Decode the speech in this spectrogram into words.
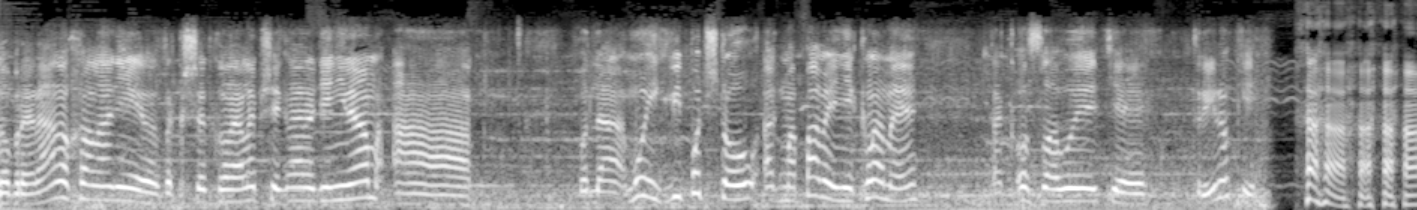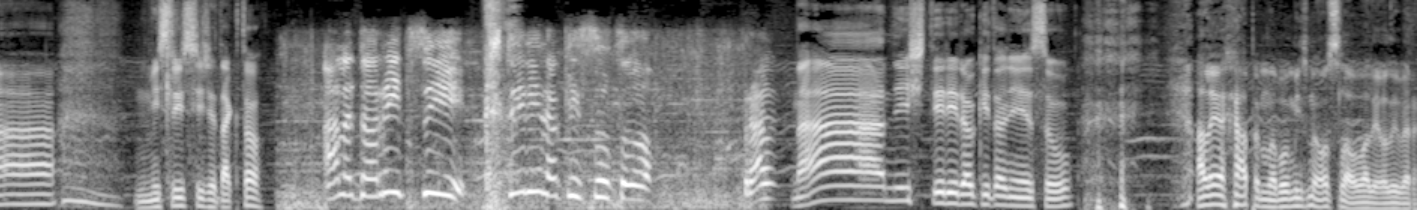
Dobré ráno, chalani, tak všetko najlepšie k narodeninám a podľa mojich výpočtov, ak ma pamäť neklame, tak oslavujete 3 roky. Myslíš si, že takto? Ale do Rici! 4 roky sú to! Prav? Na, ani 4 roky to nie sú. Ale ja chápem, lebo my sme oslavovali, Oliver.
